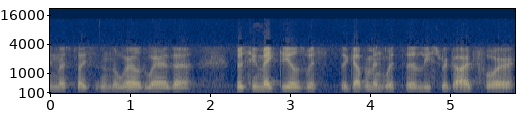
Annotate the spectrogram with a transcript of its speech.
in most places in the world, where the, those who make deals with the government with the least regard for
